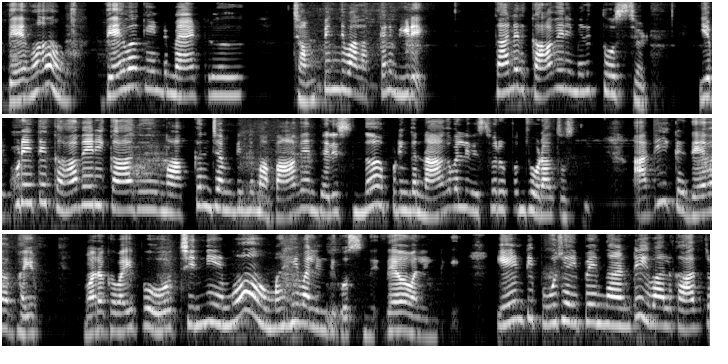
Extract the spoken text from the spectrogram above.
దేవ దేవకేంటి మ్యాటర్? చంపింది వాళ్ళ అక్కని వీడే. కానీ అది కావేరి మీదకి తోస్తాడు. ఎప్పుడైతే కావేరి కాదు మా అక్కని చంపింది మా బావే అని తెలుస్తుందో అప్పుడు ఇంకా నాగవల్లి విశ్వరూపం చూడాల్సి వస్తుంది. అది ఇక్కడ దేవ భయం. మరొక వైపు చిన్ని ఏమో మహి వాళ్ళ ఇంటికి వస్తుంది దేవ వాళ్ళ ఇంటికి. ఏంటి పూజ అయిపోయిందా అంటే ఇవాళ కాదట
